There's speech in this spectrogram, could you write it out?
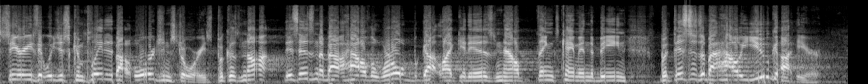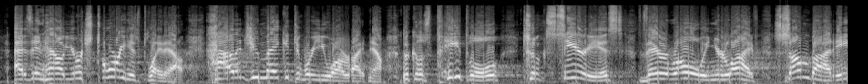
series that we just completed about origin stories because not this isn't about how the world got like it is and how things came into being but this is about how you got here as in how your story has played out. How did you make it to where you are right now? Because people took serious their role in your life. Somebody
